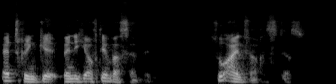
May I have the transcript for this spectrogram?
ertrinke, wenn ich auf dem Wasser bin. So einfach ist das.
